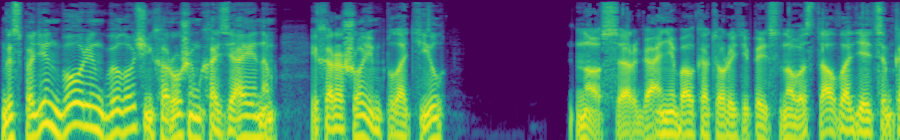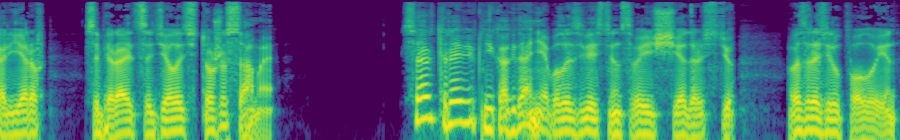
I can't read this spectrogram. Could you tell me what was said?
господин Боуринг был очень хорошим хозяином и хорошо им платил. Но сэр Ганнибал, который теперь снова стал владельцем карьеров, — собирается делать то же самое. «Сэр Тревик никогда не был известен своей щедростью», — возразил Полуин.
